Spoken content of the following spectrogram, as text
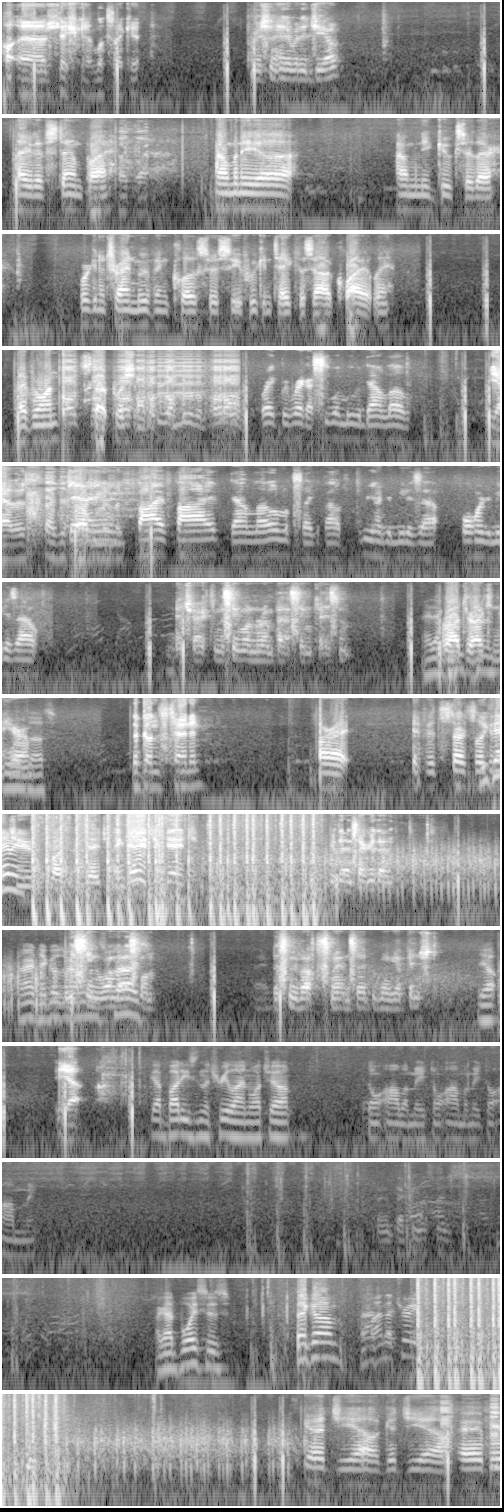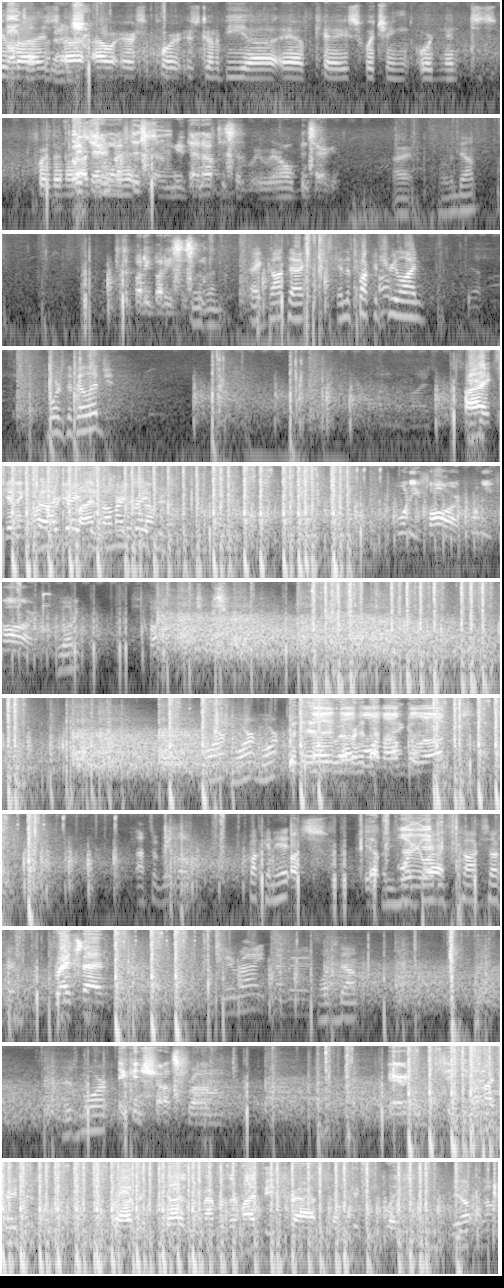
Uh, Dishka, looks like it. Permission to hit with a geo? Negative standby. How many, uh, how many gooks are there? We're gonna try and move in closer, see if we can take this out quietly. Everyone, start pushing. Break, break, break. I see one moving down low. Yeah, there's, I just saw Bearing movement. five five down low. Looks like about 300 meters out, 400 meters out. Yeah, tracked him. I seen one run past the emplacement. Hey, Roger, I can hear him. us. The gun's turning. Alright. If it starts looking at aiming. you, fucking engage. Engage, engage! Go down, check her down. Alright, there goes We've seen one last one. Let's move off this mountainside. We're gonna get pinched. Yep. Yeah. Got buddies in the tree line, watch out. Don't armor me, don't armor me, don't armor me. I got voices. Take 'em. Find the tree. Good GL, good GL. Hey, be Hold advised, uh, our air support is going to be uh, AFK switching ordnance for the Move next down few off this minutes. hill. Move down off this hill. We're an open target. Alright, moving down. The buddy buddy system. Moving. Hey, contact. In the fucking tree line. Towards the village. Alright, getting On my cover, get behind tracers, on my the tree or tracers. something. 20 far, 20 far. Loading. More, more, more. Good hit. Whoever hit that tango. That's a reload. Fucking hit. Yep. He's not dead, this cocksucker. Right side. To your right, baby. One's down. There's more. Taking shots from bearing 59. My tracers. Roger. Guys, remember there might be traps. Don't get complacent. Yep. Got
